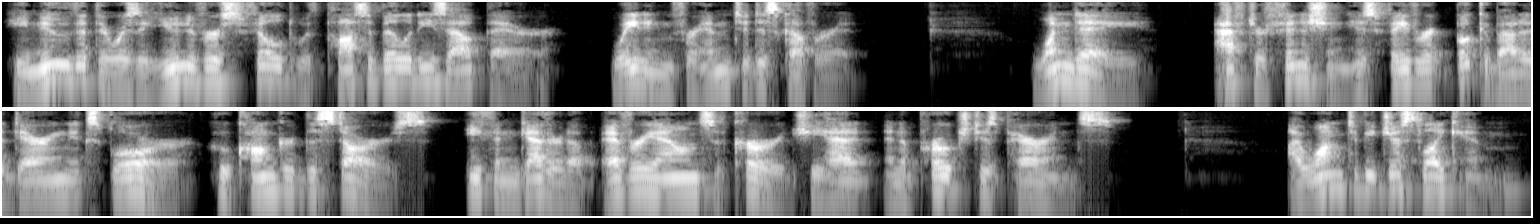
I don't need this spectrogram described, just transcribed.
He knew that there was a universe filled with possibilities out there, waiting for him to discover it. One day, after finishing his favorite book about a daring explorer who conquered the stars, Ethan gathered up every ounce of courage he had and approached his parents. I want to be just like him.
